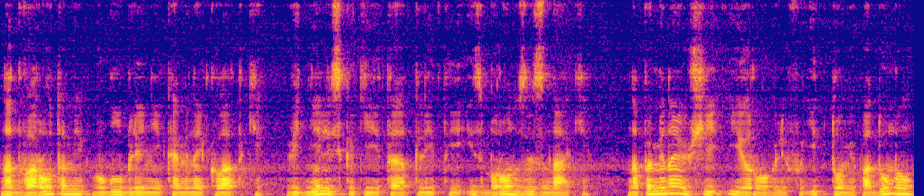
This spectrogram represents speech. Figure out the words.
Над воротами в углублении каменной кладки виднелись какие-то отлитые из бронзы знаки, напоминающие иероглифы, и Томми подумал,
